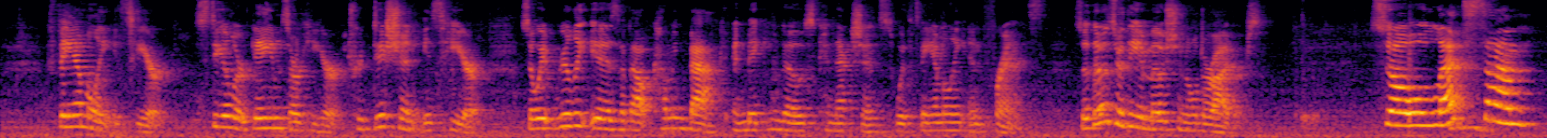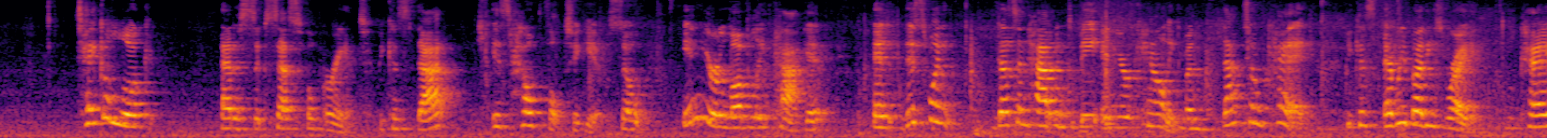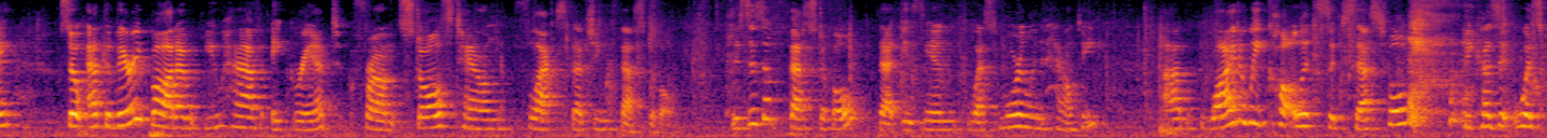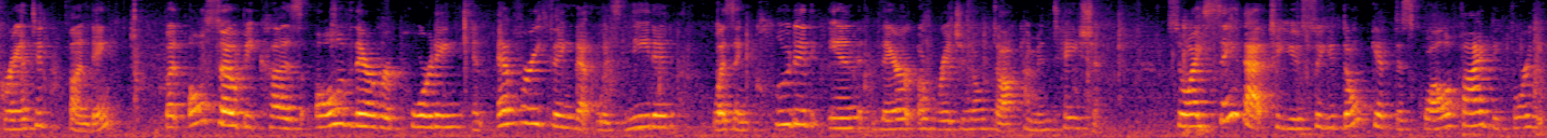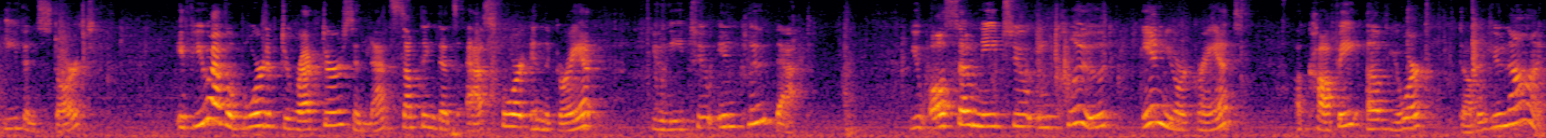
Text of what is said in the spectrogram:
Family is here. Steeler games are here. Tradition is here. So it really is about coming back and making those connections with family and friends. So those are the emotional drivers. So let's um, take a look at a successful grant because that is helpful to you. So in your lovely packet, and this one doesn't happen to be in your county, but that's okay because everybody's writing, okay? So at the very bottom, you have a grant from Stahlstown Flax Scutching Festival. This is a festival that is in Westmoreland County. Um, why do we call it successful? Because it was granted funding, but also because all of their reporting and everything that was needed was included in their original documentation. So I say that to you so you don't get disqualified before you even start. If you have a board of directors and that's something that's asked for in the grant, you need to include that. You also need to include in your grant a copy of your W-9.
